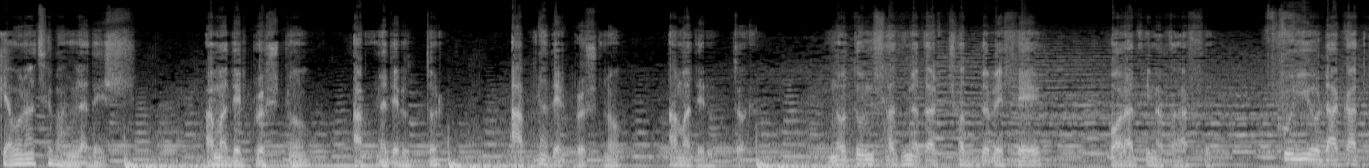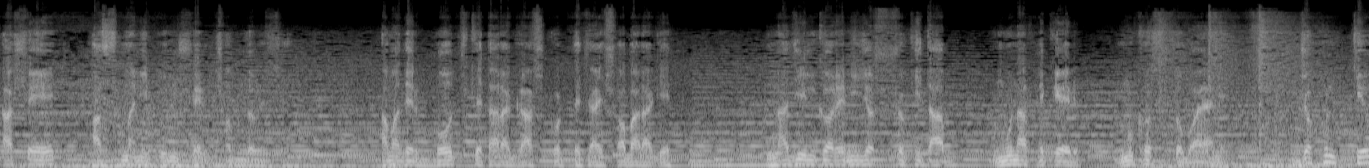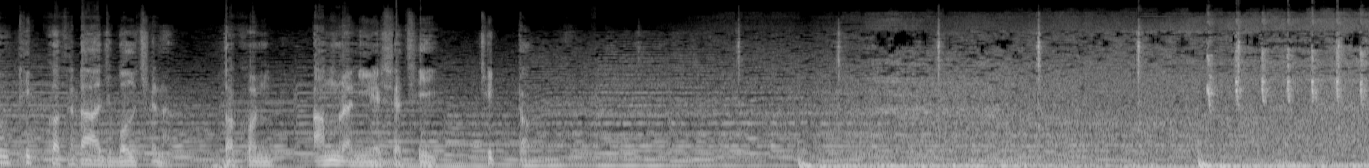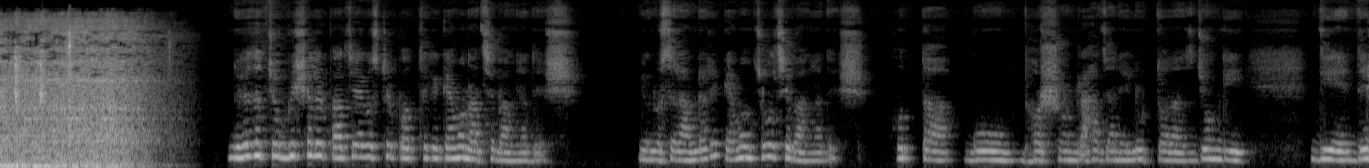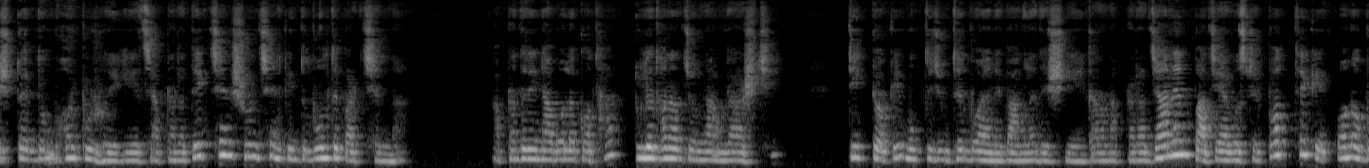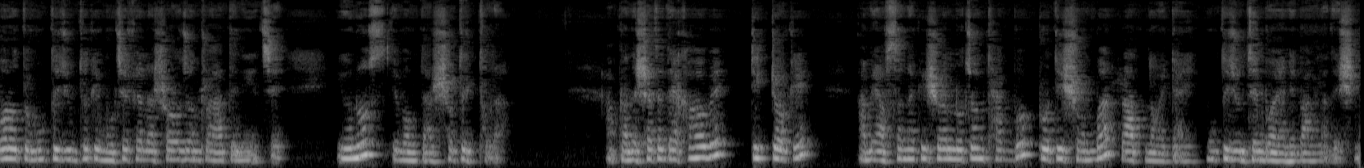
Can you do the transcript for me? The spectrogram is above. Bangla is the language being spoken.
কেমন আছে বাংলাদেশ? আমাদের প্রশ্ন, আপনাদের উত্তর। আপনাদের প্রশ্ন, আমাদের উত্তর। নতুন স্বাধীনতার ছদ্মবেশে পরাধীনতা আসে। খুনি ও ডাকাত আসে আসমানি পুরুষের ছদ্মবেশে। আমাদের বোধকে তারা গ্রাস করতে চায় সবার আগে। নাজিল করে নিজস্ব কিতাব মুনাফেকের মুখস্থ বয়ানে। যখন কেউ ঠিক কথাটা আজ বলছে না তখন আমরা নিয়ে এসেছি টিকটক। দুই সালের পাঁচই আগস্টের পর থেকে কেমন আছে বাংলাদেশ? ইউনুসের আন্ডারে কেমন চলছে বাংলাদেশ? হত্যা, গুম, ধর্ষণ, রাহাজানি, লুটতরাজ, জঙ্গি দিয়ে দেশ তো একদম ভরপুর হয়ে গিয়েছে। আপনারা দেখছেন, শুনছেন, কিন্তু বলতে পারছেন না। আপনাদের এই না বলা কথা তুলে ধরার জন্য আমরা আসছি। টিকটকে মুক্তিযুদ্ধের বয়ানে বাংলাদেশ নিয়ে, কারণ আপনারা জানেন পাঁচই আগস্টের পর থেকে অনবরত মুক্তিযুদ্ধকে মুছে ফেলার ষড়যন্ত্র হাতে নিয়েছে ইউনুস এবং তার সতীর্থরা। আপনাদের সাথে দেখা হবে টিকটকে। আমি আফসানা কিশোর লোচন থাকব প্রতি সোমবার রাত নয়টায় মুক্তিযুদ্ধের বয়ানে বাংলাদেশে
